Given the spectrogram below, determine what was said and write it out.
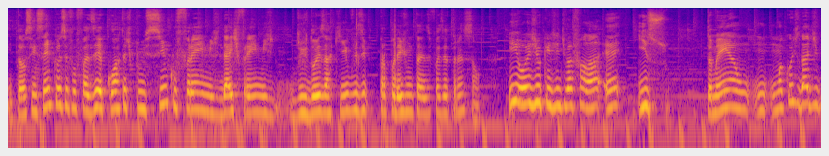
Então assim, sempre que você for fazer, corta tipo uns 5 frames, 10 frames dos dois arquivos para poder juntar eles e fazer a transição. E hoje o que a gente vai falar é isso também é um, um, uma quantidade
